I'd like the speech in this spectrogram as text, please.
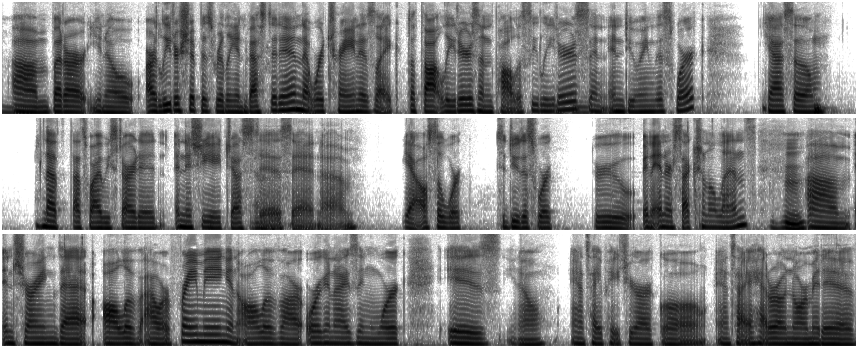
mm-hmm. um, but our, you know, our leadership is really invested in that we're trained as like the thought leaders and policy leaders mm-hmm. in, in doing this work. Yeah, so that's that's why we started Initiate Justice yeah. and um, yeah, also work to do this work through an intersectional lens, mm-hmm. um, ensuring that all of our framing and all of our organizing work is, you know, anti-patriarchal, anti-heteronormative,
